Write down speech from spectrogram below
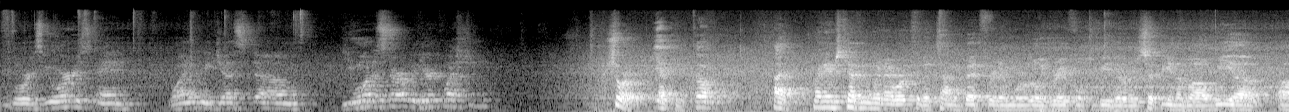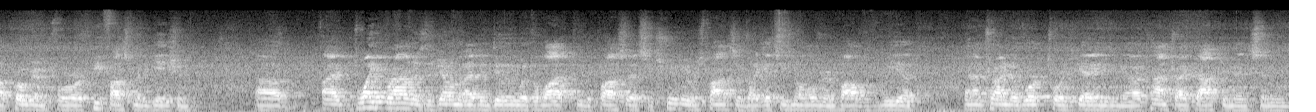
the floor is yours, and why don't we just, um, do you want to start with your question? Sure, thank you. Go. Hi, my name is Kevin Wynn. I work for the town of Bedford, and we're really grateful to be the recipient of a WIIA uh, program for PFAS mitigation. Uh, I- Dwight Brown is the gentleman I've been dealing with a lot through the process, extremely responsive, but I guess he's no longer involved with WIIA. And I'm trying to work towards getting uh, contract documents and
